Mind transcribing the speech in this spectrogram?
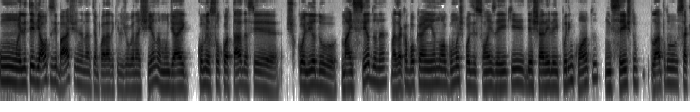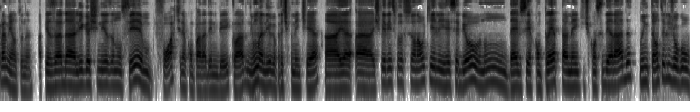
com ele teve altos e baixos né, na temporada que ele jogou na China, Mundial começou cotado a ser escolhido mais cedo, né? Mas acabou caindo algumas posições aí que deixaram ele aí por enquanto em sexto lá pro Sacramento, né? Apesar da liga chinesa não ser forte, né, comparada à NBA, claro, nenhuma liga praticamente é. A, a, experiência profissional que ele recebeu não deve ser completamente desconsiderada. No entanto, ele jogou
